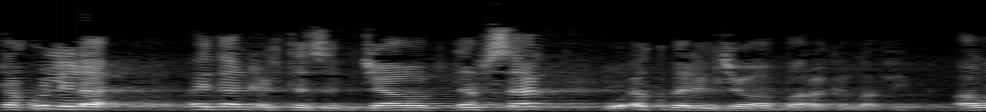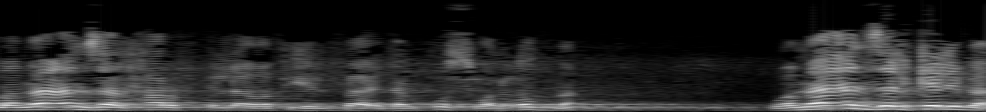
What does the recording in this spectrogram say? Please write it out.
تقول لي لا. إذا التزم. جاوب نفسك وإقبل الجواب. بارك الله فيك. الله ما أنزل حرف إلا وفيه الفائدة القصوى العظمى. وما أنزل كلمة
